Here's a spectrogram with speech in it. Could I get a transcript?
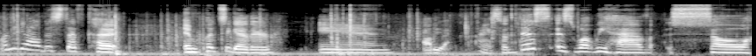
Let me get all this stuff cut and put together and I'll be back. All right, so this is what we have so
